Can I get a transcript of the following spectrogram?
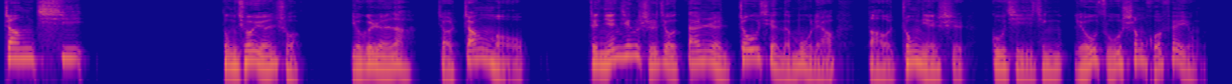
张七。董秋元说，有个人啊叫张某，这年轻时就担任州县的幕僚，到中年时估计已经留足生活费用了，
